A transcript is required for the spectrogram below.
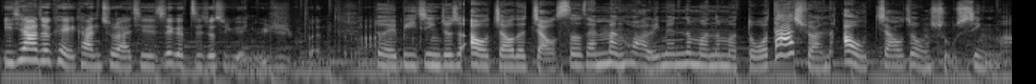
一下就可以看出来，其实这个字就是源于日本的啦。对，毕竟就是傲娇的角色在漫画里面那么那么多，大家喜欢傲娇这种属性吗？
